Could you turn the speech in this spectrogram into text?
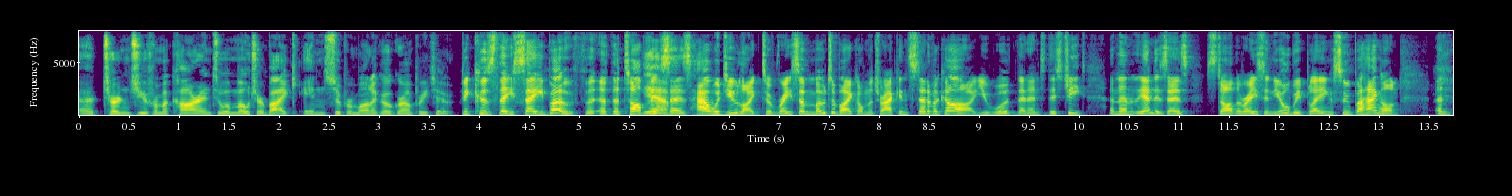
uh, turns you from a car into a motorbike in Super Monaco Grand Prix 2. Because they say both. At the top Yeah. it says, How would you like to race a motorbike on the track instead of a car? You would, then enter this cheat. And then at the end it says, Start the race and you'll be playing Super Hang On. And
